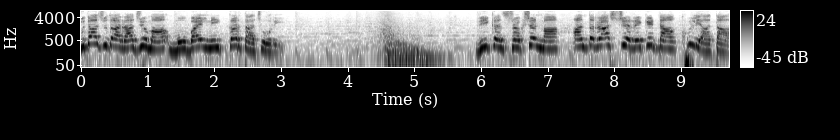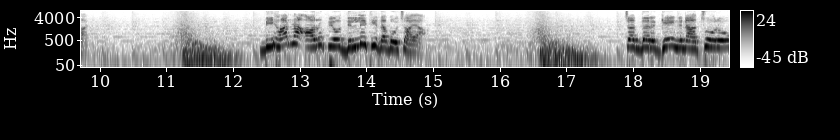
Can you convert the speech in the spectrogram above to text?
જુદા જુદા રાજ્યોમાં મોબાઈલની કરતા ચોરી. રિકન્સ્ટ્રક્શનમાં આંતરરાષ્ટ્રીય રેકેટના ખુલ્યા તાર. બિહારના આરોપીઓ દિલ્હીથી દબોચાયા. ચદ્દર ગેંગના ચોરો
